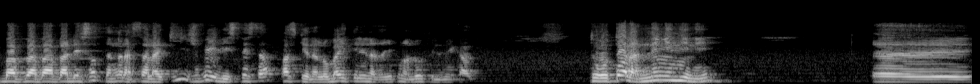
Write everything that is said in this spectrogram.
badescente na ngai nasalaki je vais illustrer ça parce que nalobai tele nazali mpona ndo filme kaka tokotala ndenge nini euh,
